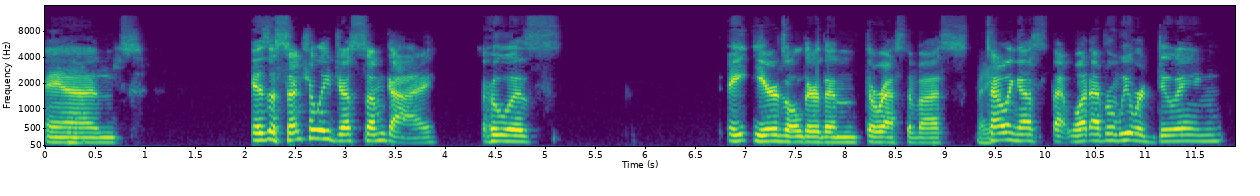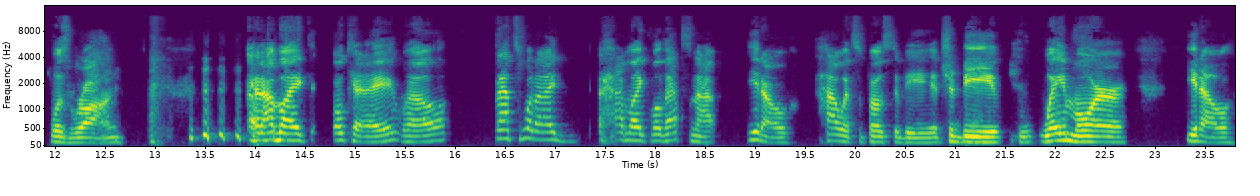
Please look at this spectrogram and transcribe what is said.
and is essentially just some guy who was eight years older than the rest of us, Right. telling us that whatever we were doing was wrong. and I'm like, okay, well, that's what I. I'm like, well, that's not, you know, how it's supposed to be. It should be way more, you know,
